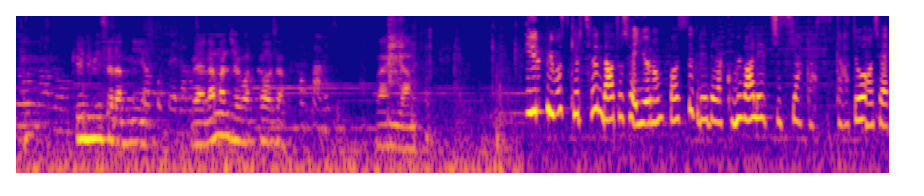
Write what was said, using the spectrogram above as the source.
No, no, no. Credimi, sarà mia. Troppo bella. Vai, andiamo a mangiare qualcosa. Ho fame, sì. Vai, andiamo. Il primo scherzo è andato, cioè io non posso credere a come Vale ci sia cascato. Cioè,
